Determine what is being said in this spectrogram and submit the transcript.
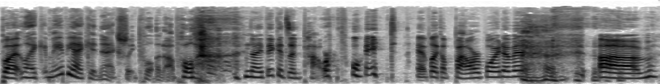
but like maybe I can actually pull it up. Hold on. I think it's in PowerPoint. I have like a PowerPoint of it. um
